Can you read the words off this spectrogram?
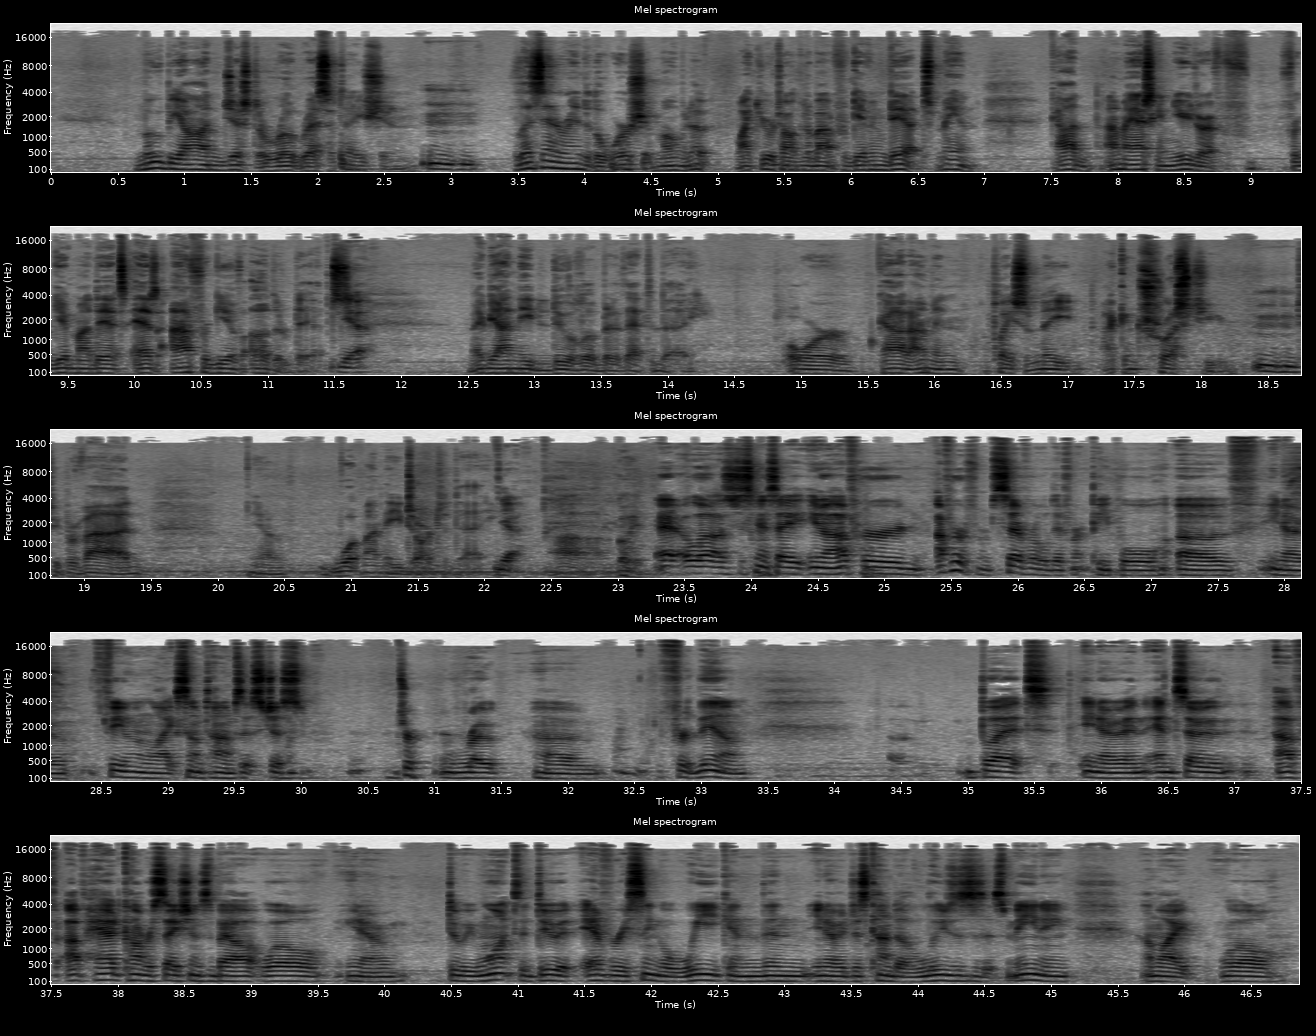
move beyond just a rote recitation. Mm-hmm. Let's enter into the worship moment, of, like you were talking about forgiving debts. Man, God, I'm asking you to f- forgive my debts as I forgive other debts Yeah. maybe I need to do a little bit of that today. Or, God, I'm in a place of need. I can trust you to provide, you know, what my needs are today. Yeah. Uh, go ahead. Uh, well, I was just gonna say, you know, I've heard I've heard from several different people of you know feeling like sometimes it's just Sure. rote um, for them. But you know, and and so I've I've had conversations about well, you know, do we want to do it every single week, and then you know it just kind of loses its meaning. I'm like, well,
